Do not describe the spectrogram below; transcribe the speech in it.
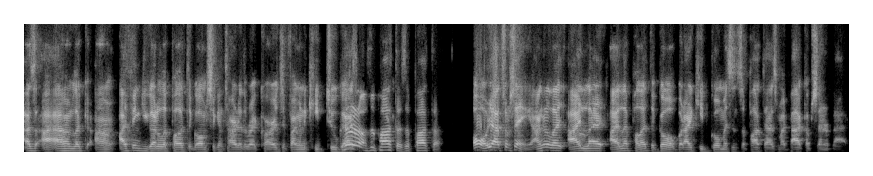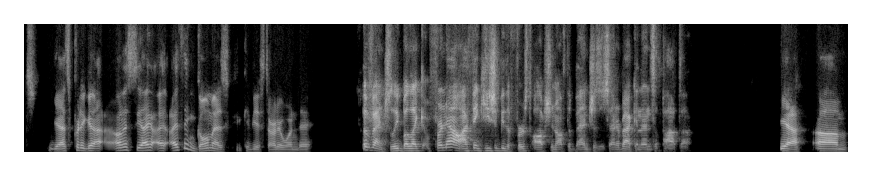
As I, am like, um, I think you got to let Paletta go. I'm sick and tired of the red cards. If I'm gonna keep two guys, no, no, no, Zapata, Zapata. Oh yeah, that's what I'm saying. I'm gonna let I let I let Paletta go, but I keep Gomez and Zapata as my backup center backs. Yeah, it's pretty good. Honestly, I I, I think Gomez could be a starter one day. Eventually, but like for now, I think he should be the first option off the bench as a center back, and then Zapata. Yeah. Um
